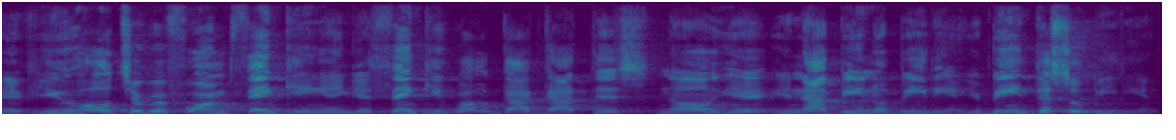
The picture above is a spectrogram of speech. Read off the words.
If you hold to reformed thinking and you're thinking, well, God got this, no, you're, you're not being obedient. You're being disobedient.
